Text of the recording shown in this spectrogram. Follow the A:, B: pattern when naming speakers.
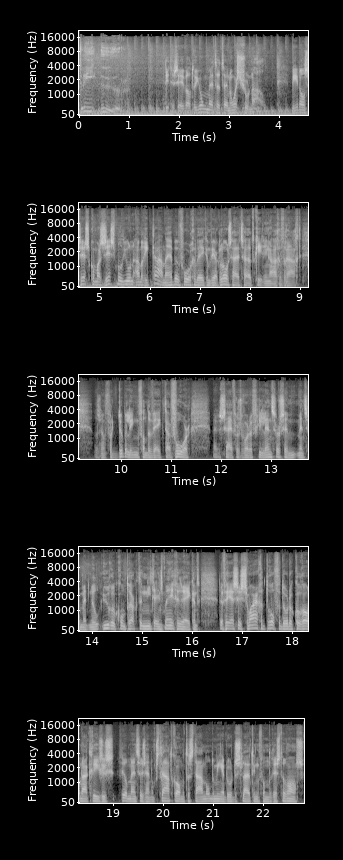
A: Drie uur.
B: Dit is Ewout de Jong met het NOS-journaal. Meer dan 6,6 miljoen Amerikanen hebben vorige week een werkloosheidsuitkering aangevraagd. Dat is een verdubbeling van de week daarvoor. Bij de cijfers worden freelancers en mensen met nul-urencontracten niet eens meegerekend. De VS is zwaar getroffen door de coronacrisis. Veel mensen zijn op straat komen te staan, onder meer door de sluiting van de restaurants.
